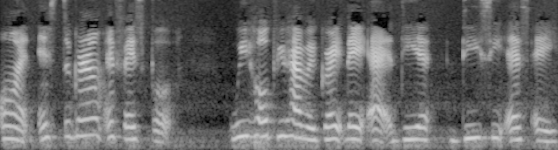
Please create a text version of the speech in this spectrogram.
on Instagram and Facebook. We hope you have a great day at D- DCSA.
